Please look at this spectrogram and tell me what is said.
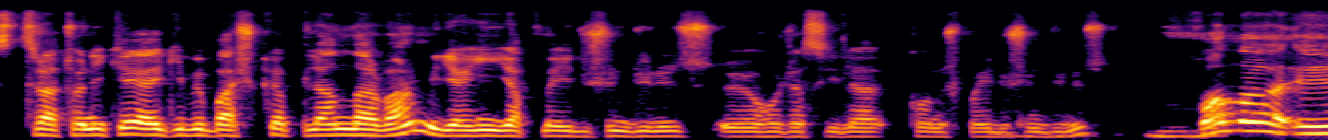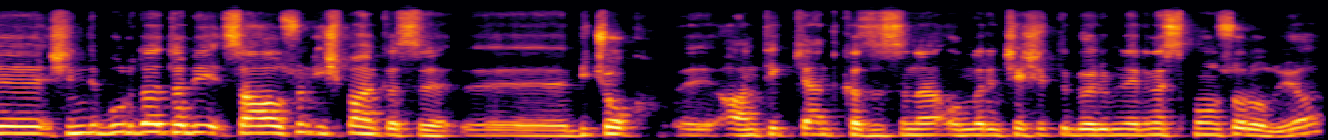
Stratonikea gibi başka planlar var mı? Yayın yapmayı düşündüğünüz, e, hocasıyla konuşmayı düşündüğünüz? Valla e, şimdi burada tabii sağ olsun İş Bankası e, birçok e, antik kent kazısına, onların çeşitli bölümlerine sponsor oluyor.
